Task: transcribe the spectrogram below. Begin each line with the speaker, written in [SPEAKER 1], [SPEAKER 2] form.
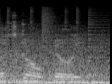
[SPEAKER 1] Let's go, Billy.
